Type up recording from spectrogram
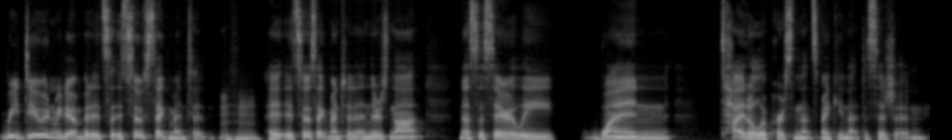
we do and we don't, but it's it's so segmented. Mm-hmm. It, it's so segmented, and there's not necessarily one title or person that's making that decision.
